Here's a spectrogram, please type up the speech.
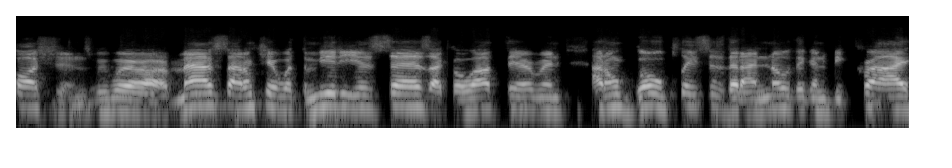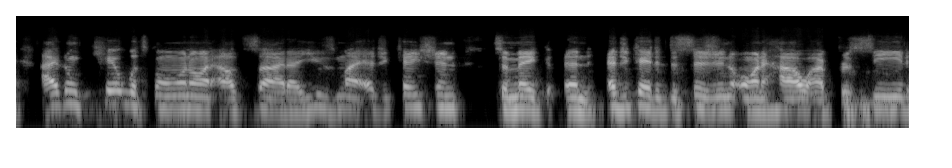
precautions. We wear our masks. I don't care what the media says. I go out there and I don't go places that I know they're going to be cry. I don't care what's going on outside. I use my education to make an educated decision on how I proceed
